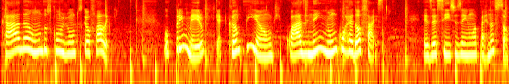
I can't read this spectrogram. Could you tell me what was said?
cada um dos conjuntos que eu falei. O primeiro, que é campeão, que quase nenhum corredor faz. Exercícios em uma perna só.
